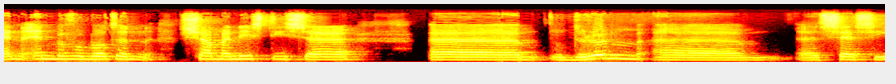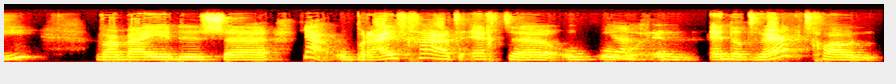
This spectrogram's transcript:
en, en bijvoorbeeld een shamanistische eh, drum eh, eh, sessie. Waarbij je dus eh, ja, op reis gaat. Echt, eh, op, op- Ja. en, en dat werkt gewoon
